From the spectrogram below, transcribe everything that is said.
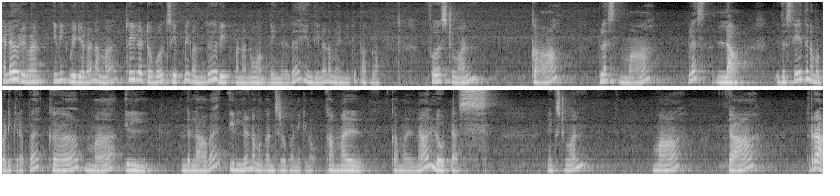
ஹலோ எவ்ரிவன் இன்னைக்கு வீடியோவில் நம்ம த்ரீ லெட்டர் வேர்ட்ஸ் எப்படி வந்து ரீட் பண்ணணும் அப்படிங்கிறத ஹிந்தியில் நம்ம இன்றைக்கி பார்க்கலாம். ஃபர்ஸ்ட் ஒன் கா ப்ளஸ் மா ப்ளஸ் லா. இதை சேர்த்து நம்ம படிக்கிறப்ப க ம இல். அந்த லாவை இல்லைன்னு நம்ம கன்சிடர் பண்ணிக்கணும். கமல். கமல்னா லோட்டஸ் நெக்ஸ்ட் ஒன் மா டா ரா.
